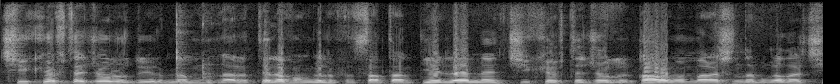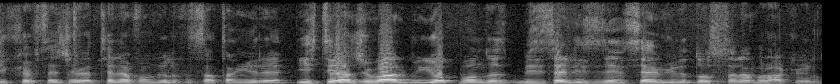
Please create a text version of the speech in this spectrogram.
çiğ köfteci olur diyorum ben bunları. Telefon kılıfı satan yerlerle çiğ köfteci olur. Kahramanmaraş'ın da bu kadar çiğ köfteci ve telefon kılıfı satan yere ihtiyacı var mı yok mu onu da bizi izleyen sevgili dostlara bırakıyorum.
